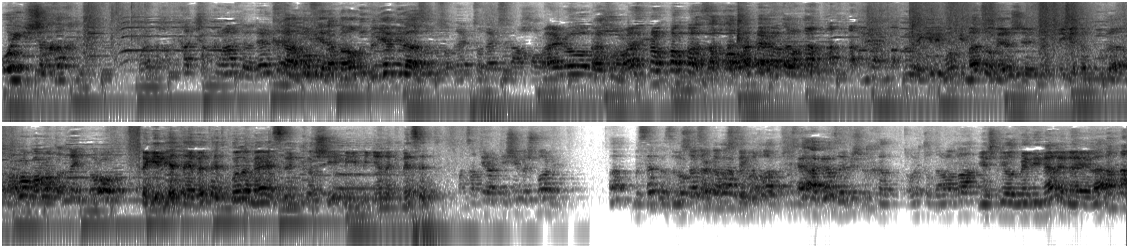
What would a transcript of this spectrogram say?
אוי, שכחתי. אתה חתיכת שקרן, אתה יודע את זה? סליחה, מוטי, אנחנו באורד בלי המילה הזאת. צודק, צודק, זה מאחורינו, מאחורינו. תגיד לי, אתה הבאת את כל המאה ה-20 קרשים מבניין הכנסת? מצאתי רק 98. אה, בסדר, זה לא בסדר, גם מספיק. לא רע. אה, אגב, זה בשבילך. אוי, תודה רבה. יש לי עוד מדינה לנהל, אה?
